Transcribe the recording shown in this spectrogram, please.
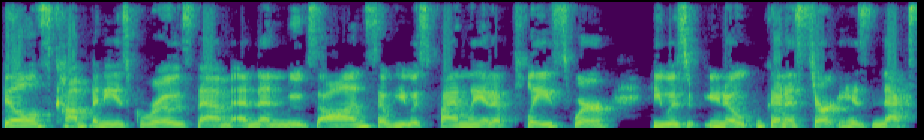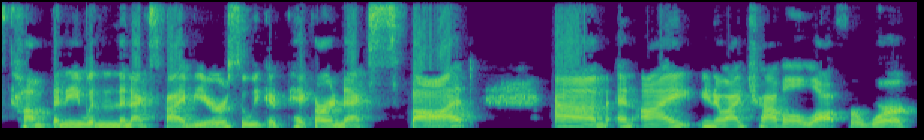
builds companies, grows them, and then moves on. So he was finally at a place where he was, you know, going to start his next company within the next five years. So we could pick our next spot. Um, and I, you know, I travel a lot for work.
